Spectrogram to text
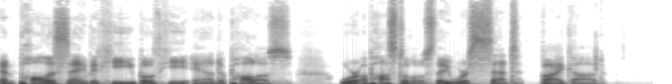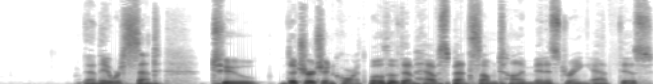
And Paul is saying that he, both he and Apollos, were apostolos. They were sent by God. And they were sent to the church in Corinth. Both of them have spent some time ministering at this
